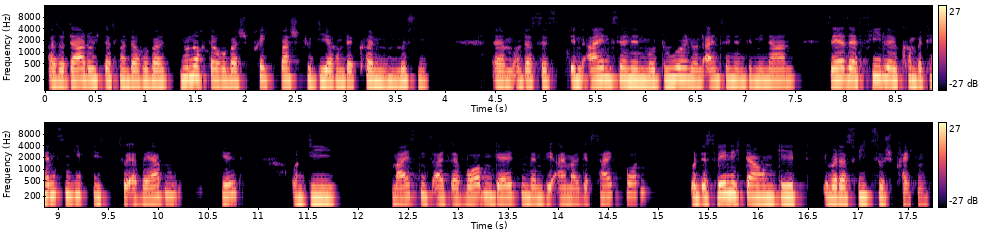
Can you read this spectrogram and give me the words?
Also dadurch, dass man darüber nur noch darüber spricht, was Studierende können müssen ähm, und dass es in einzelnen Modulen und einzelnen Seminaren sehr, sehr viele Kompetenzen gibt, die es zu erwerben gilt und die meistens als erworben gelten, wenn sie einmal gezeigt wurden. Und es wenig darum geht, über das Wie zu sprechen.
